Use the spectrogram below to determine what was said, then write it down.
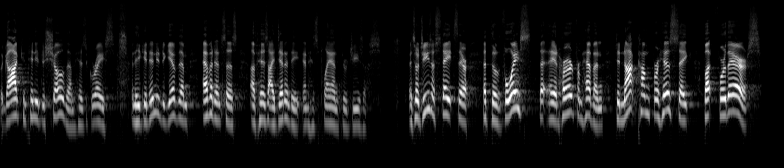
But God continued to show them His grace, and He continued to give them evidences of His identity and His plan through Jesus. And so Jesus states there that the voice that they had heard from heaven did not come for his sake, but for theirs.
